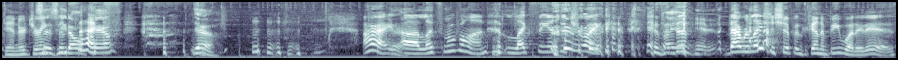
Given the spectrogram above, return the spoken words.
Dinner, drinks, Since he and don't sex. Yeah. All right, Yeah. uh, let's move on. Lexi in Detroit, because Wait a minute. that relationship is going to be what it is.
